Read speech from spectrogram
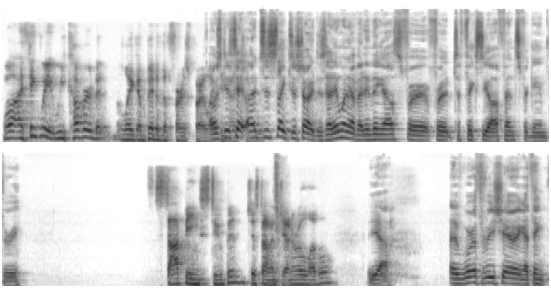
Well, I think we we covered like a bit of the first part. Like I was gonna say. I'd just like to start. Does anyone have anything else for for to fix the offense for game three? stop being stupid, just on a general level. Yeah. Uh, worth resharing. I think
